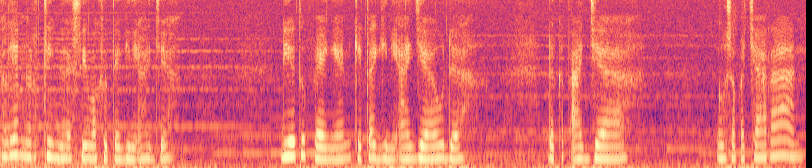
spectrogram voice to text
Kalian ngerti gak sih maksudnya gini aja? Dia tuh pengen kita gini aja udah Deket aja Gak usah pacaran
